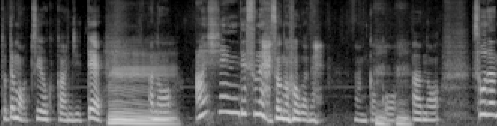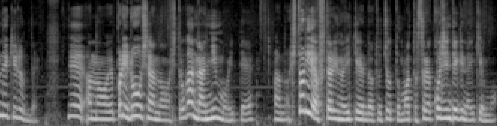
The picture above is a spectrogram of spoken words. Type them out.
とても強く感じて、うん。あの安心ですねその方がね。なんかこう、うんうん。あの相談できるんで。であのやっぱりろう者の人が何人もいてあの1人や2人の意見だとちょっとまたそれは個人的な意見も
